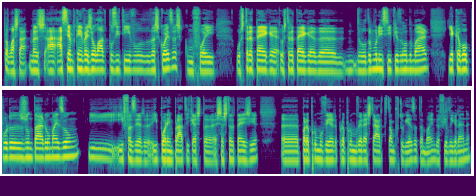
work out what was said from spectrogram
para lá está. Mas há, há, sempre quem veja o lado positivo das coisas, como foi o estratega, o estratega do, do, município de Gondomar e acabou por juntar um mais um e, e fazer e pôr em prática esta, esta estratégia uh, para, promover, para promover esta arte tão portuguesa também, da filigrana,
